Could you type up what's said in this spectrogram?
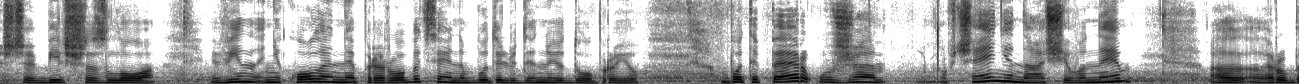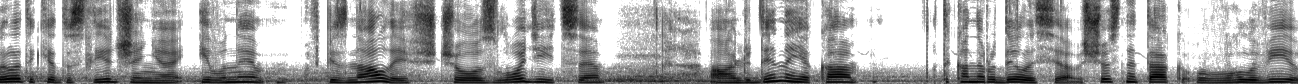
ще більше зло. Він ніколи не приробиться і не буде людиною доброю. Бо тепер уже вчені наші вони е, робили таке дослідження, і вони впізнали, що злодій це людина, яка така народилася, щось не так в голові,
